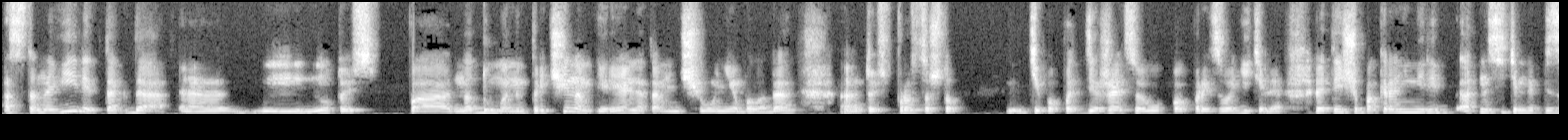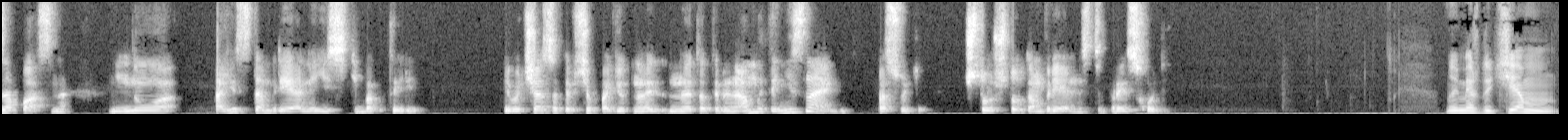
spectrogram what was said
остановили тогда, ну, то есть по надуманным причинам, и реально там ничего не было, да, то есть просто что типа поддержать своего производителя. Это еще, по крайней мере, относительно безопасно. Но а если там реально есть эти бактерии? И вот сейчас это все пойдет на, на этот рынок. А мы-то не знаем, по сути, что, что там в реальности происходит. Ну и между тем,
